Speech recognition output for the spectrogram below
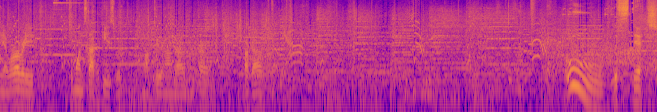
you know we're already to one stock apiece with Mach 2 and Argyle, or Argyle. Ooh, the stitch.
